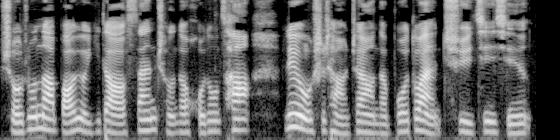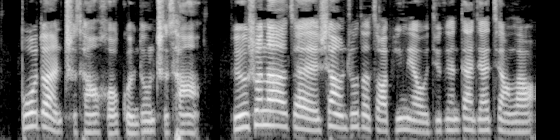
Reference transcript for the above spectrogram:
手中呢保有一到三成的活动仓，利用市场这样的波段去进行波段持仓和滚动持仓。比如说呢，在上周的早评里，我就跟大家讲了，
